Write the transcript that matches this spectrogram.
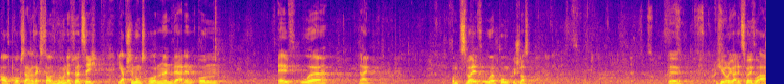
auf Drucksache 6540. Die Abstimmungsurnen werden um 11 Uhr, nein, um 12 Uhr Punkt geschlossen. Äh, ich höre gerade 12.08 Uhr.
